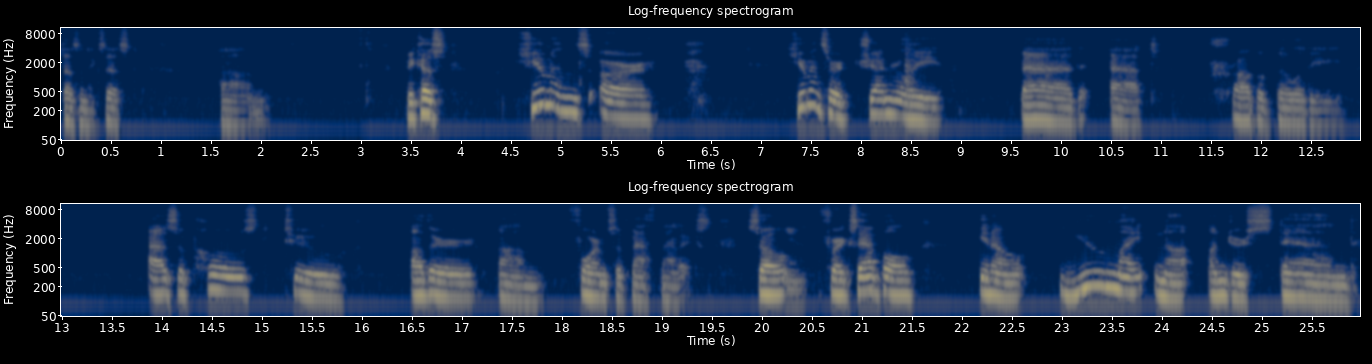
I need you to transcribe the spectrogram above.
doesn't exist, um, because humans are humans are generally bad at probability, as opposed to other um, forms of mathematics. So, Yeah. for example, you know, you might not understand,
